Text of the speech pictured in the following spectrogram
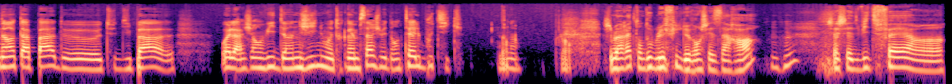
Non, t'as pas de. Tu te dis pas, euh, voilà, j'ai envie d'un jean ou un truc comme ça, je vais dans telle boutique. Je m'arrête en double fil devant chez Zara. Mhm. J'achète vite fait un,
